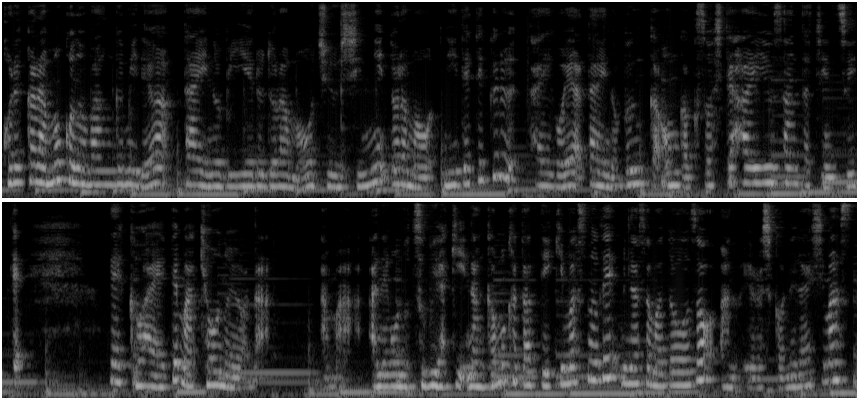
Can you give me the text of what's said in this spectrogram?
これからもこの番組ではタイの BL ドラマを中心にドラマに出てくるタイ語やタイの文化、音楽、そして俳優さんたちについて、で、加えて、まあ今日のような、あまあ、姉子のつぶやきなんかも語っていきますので、皆様どうぞ、あの、よろしくお願いします。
